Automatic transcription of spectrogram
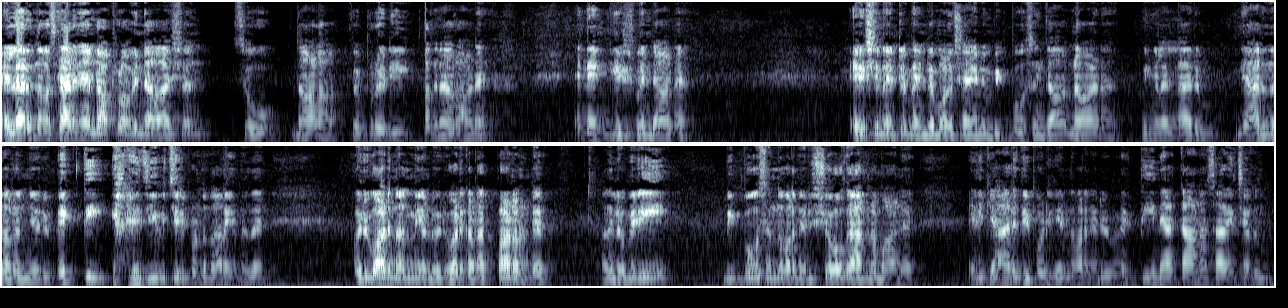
എല്ലാവർക്കും നമസ്കാരം. ഞാൻ ഡോക്ടർ റോബിൻ ദാശൻ സോ നാളെ ഫെബ്രുവരി പതിനാറാണ്. എന്റെ എൻഗേജ്മെന്റ് ആണ്. ഏഷ്യനെറ്റും എന്റെ മോൾ ഷൈനും ബിഗ് ബോസും കാരണമാണ് നിങ്ങൾ എല്ലാവരും ഞാനെന്ന് പറഞ്ഞൊരു വ്യക്തി ജീവിച്ചിരിപ്പുണ്ടെന്ന് അറിയുന്നത്. ഒരുപാട് നന്ദിയുണ്ട് ഒരുപാട് കടപ്പാടുണ്ട്. അതിലുപരി ബിഗ് ബോസ് എന്ന് പറഞ്ഞൊരു ഷോ കാരണമാണ് എനിക്ക് ആരതി പൊടി എന്ന് പറഞ്ഞൊരു വ്യക്തിനെ കാണാൻ സാധിച്ചതും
